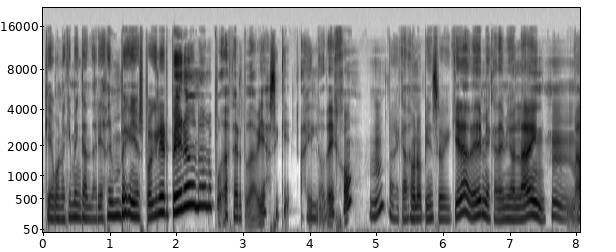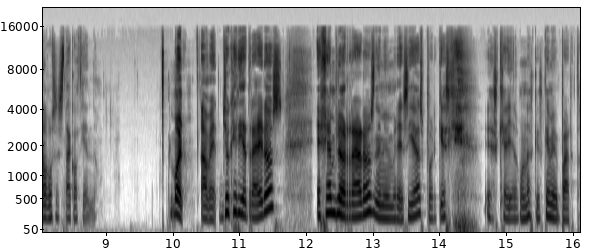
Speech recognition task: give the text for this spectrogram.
Que bueno, aquí me encantaría hacer un pequeño spoiler, pero no lo puedo hacer todavía, así que ahí lo dejo, para que cada uno piense lo que quiera de mi academia online. Hmm, algo se está cociendo. Bueno, a ver, yo quería traeros ejemplos raros de membresías porque es que, es que hay algunas que es que me parto.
